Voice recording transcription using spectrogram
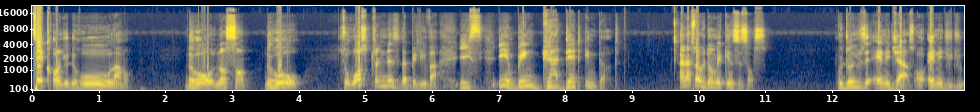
Take on you the whole armor. The whole, not some, the whole. So, what strengthens the believer is in being guarded in God. And that's why we don't make incisors. We don't use any jars or any juju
